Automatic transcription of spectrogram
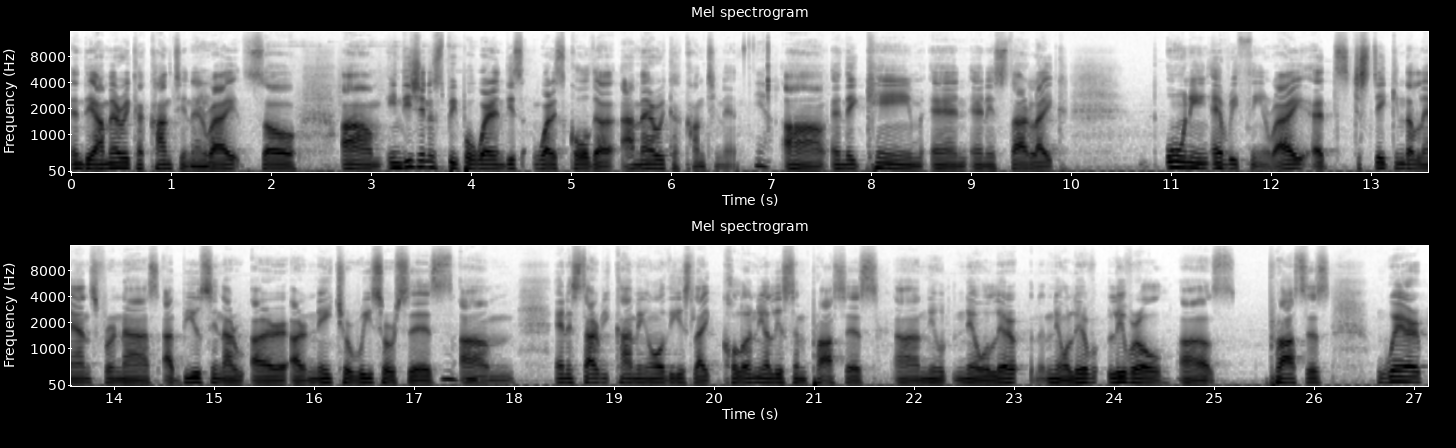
in the America continent, right? So. Um, indigenous people were in this what is called the America continent, Yeah. uh, and they came and and it started like owning everything right? It's just taking the lands from us abusing our our, our nature resources um, and it started becoming all these like colonialism process uh, neo, neoliber- neoliberal uh, process where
